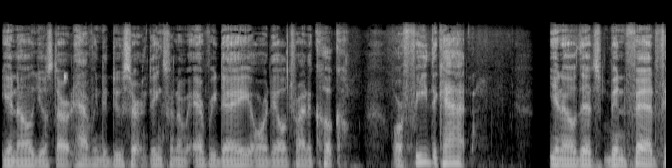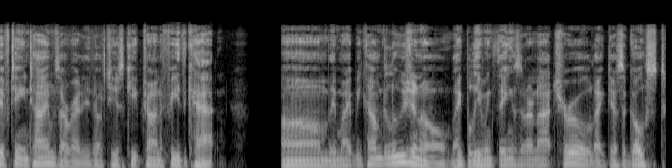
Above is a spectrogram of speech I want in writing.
You know, you'll start having to do certain things for them every day, or they'll try to cook or feed the cat, you know, that's been fed 15 times already. They'll just keep trying to feed the cat. Um, they might become delusional, like believing things that are not true. Like there's a ghost,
